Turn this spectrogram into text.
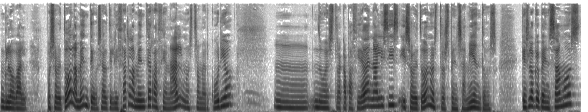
global pues sobre todo la mente, o sea, utilizar la mente racional, nuestro mercurio, mm, nuestra capacidad de análisis y sobre todo nuestros pensamientos. ¿Qué es lo que pensamos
